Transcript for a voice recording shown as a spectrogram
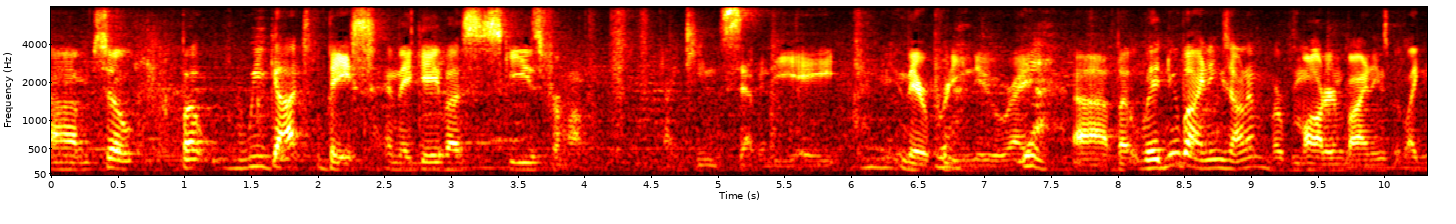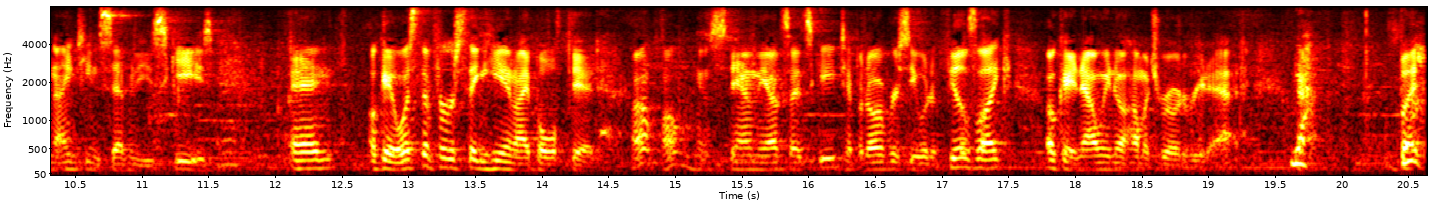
Um, so, but we got to the base and they gave us skis from uh, 1978. They were pretty Yeah. new, right? Yeah. Uh, but with new bindings on them, or modern bindings, but like 1970s skis. And okay, what's the first thing he and I both did? Oh, well, I'm gonna stand on the outside ski, tip it over, see what it feels like. Okay, now we know how much rotary to add. Yeah. But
